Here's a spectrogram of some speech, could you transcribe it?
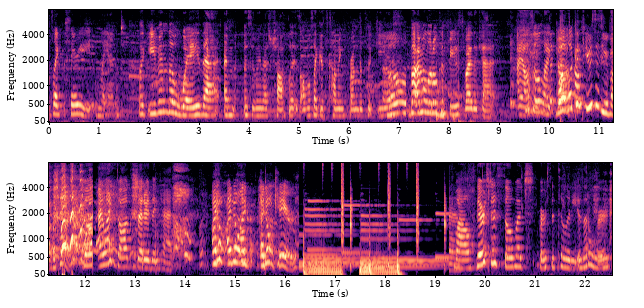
It's like fairyland. Like even the way that I'm assuming that's chocolate is almost like it's coming from the cookies. Oh. But I'm a little confused by the cat. I also like What, what confuses you about the cat? Well, I like dogs better than cats. I don't, I don't, I, I don't care. Wow, there's just so much versatility. Is that a word?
